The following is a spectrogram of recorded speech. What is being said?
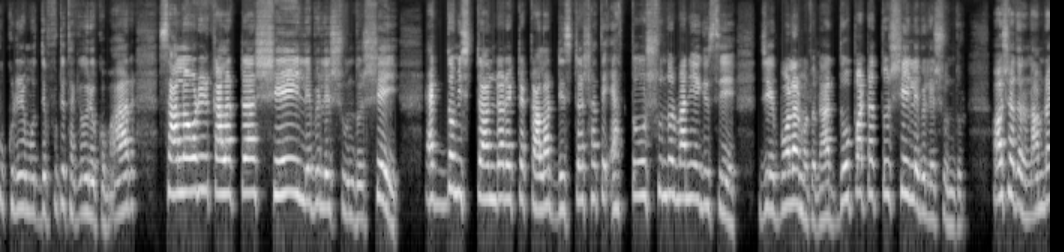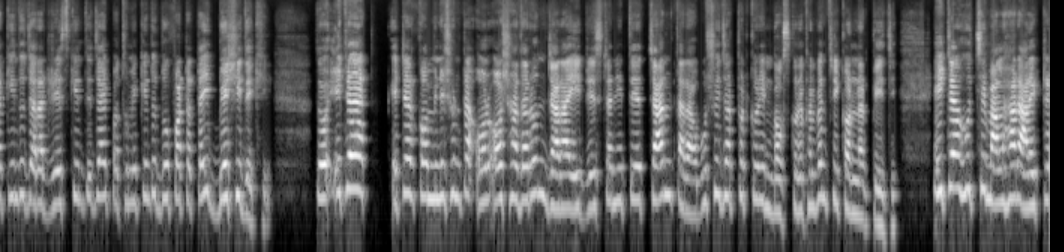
পুকুরের মধ্যে ফুটে থাকে ওই রকম আর সালোয়ারের কালারটা সেই লেভেলের সুন্দর, সেই। একদম স্ট্যান্ডার্ড একটা কালার ড্রেসটার সাথে এত সুন্দর মানিয়ে গেছে। যে বলার মতো না, আর দোপাটা তো সেই লেভেলে সুন্দর। অসাধারণ। আমরা কিন্তু যারা ড্রেস কিনতে যাই, প্রথমে কিন্তু দোপাটাটাই বেশি দেখি। তো এটা এটার কম্বিনেশনটা অসাধারণ। যারা এই ড্রেসটা নিতে চান, তারা অবশ্যই ঝটপট করে ইনবক্স করে ফেলবেন থ্রি কর্নার পেজে এইটা হচ্ছে মালহার আরেকটা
